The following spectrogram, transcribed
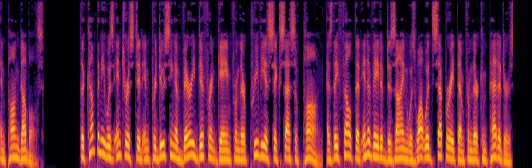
and Pong Doubles. The company was interested in producing a very different game from their previous success of Pong, as they felt that innovative design was what would separate them from their competitors,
